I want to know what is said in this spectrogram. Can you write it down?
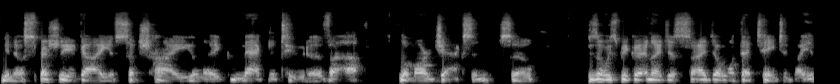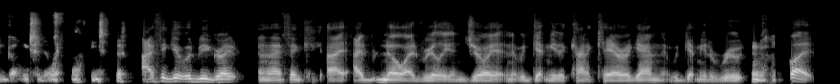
you know, especially a guy of such high like magnitude of uh, Lamar Jackson. So he's always been good. And I just I don't want that tainted by him going to New England. I think it would be great, and I think I I know I'd really enjoy it, and it would get me to kind of care again. It would get me to root. Mm-hmm. But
